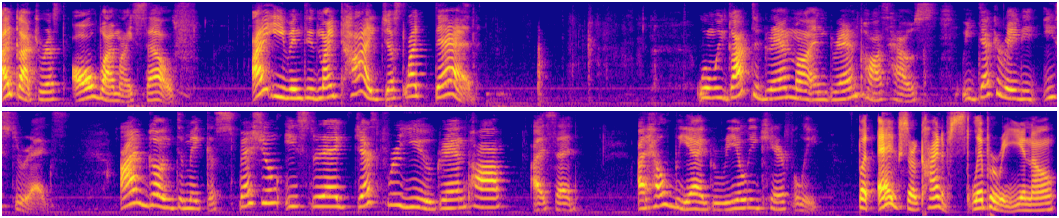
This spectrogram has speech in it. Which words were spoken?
I got dressed all by myself. I even did my tie just like Dad. When we got to Grandma and Grandpa's house, we decorated Easter eggs. I'm going to make a special Easter egg just for you, Grandpa, I said. I held the egg really carefully. But eggs are kind of slippery, you know.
